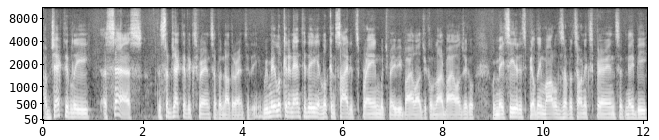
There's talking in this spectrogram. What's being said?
objectively assess the subjective experience of another entity. We may look at an entity and look inside its brain, which may be biological, non biological. We may see that it's building models of its own experience. It may be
